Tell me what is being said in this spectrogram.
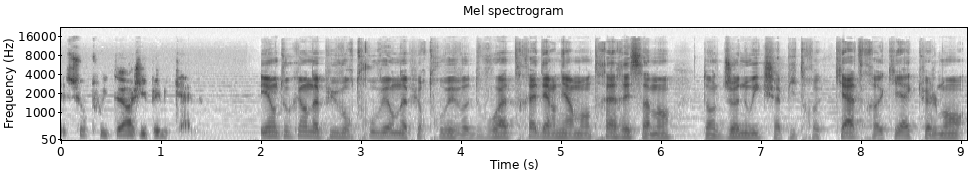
et sur Twitter à JP. Et en tout cas, on a pu vous retrouver, on a pu retrouver votre voix très dernièrement, très récemment, dans John Wick chapitre 4, qui est actuellement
